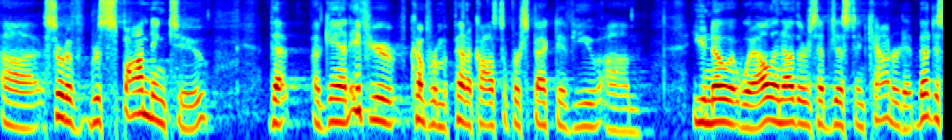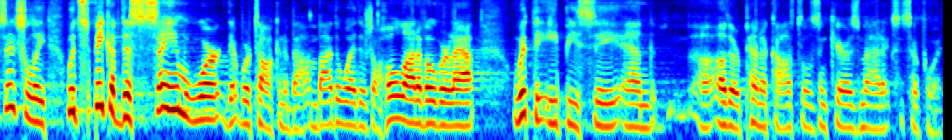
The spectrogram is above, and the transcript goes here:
uh, sort of responding to, that again, if you come from a Pentecostal perspective, you, um, you know it well, and others have just encountered it. But essentially, would speak of this same work that we're talking about. And by the way, there's a whole lot of overlap with the EPC and uh, other Pentecostals and charismatics and so forth.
